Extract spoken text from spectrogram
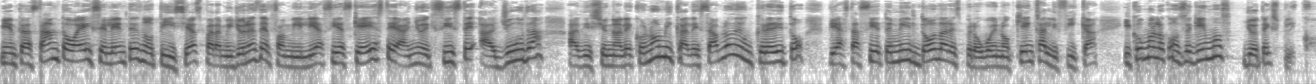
Mientras tanto, hay excelentes noticias para millones de familias y es que este año existe ayuda adicional económica. Les hablo de un crédito de hasta 7 mil dólares, pero bueno, ¿quién califica y cómo lo conseguimos? Yo te explico.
